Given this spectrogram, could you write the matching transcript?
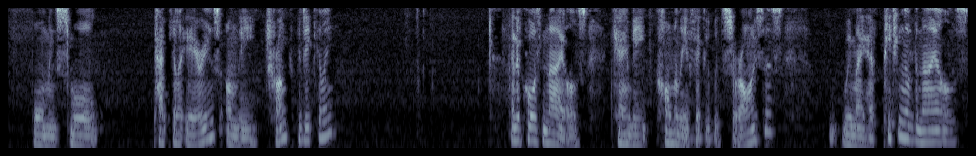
forming small papular areas on the trunk particularly. And of course nails can be commonly affected with psoriasis. We may have pitting of the nails,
